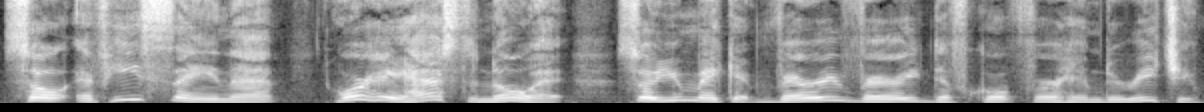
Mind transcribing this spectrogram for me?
So, if he's saying that, Jorge has to know it, so you make it very, very difficult for him to reach you.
